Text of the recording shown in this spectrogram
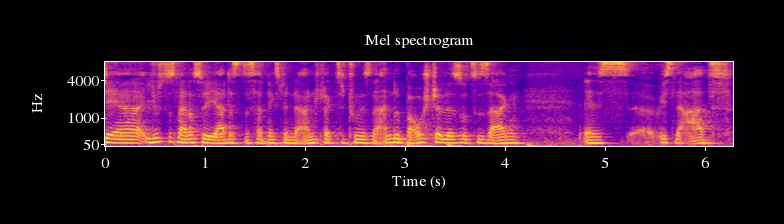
der Justus meint auch so, ja, das, das hat nichts mit dem Anschlag zu tun, das ist eine andere Baustelle sozusagen. Es äh, ist eine Art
